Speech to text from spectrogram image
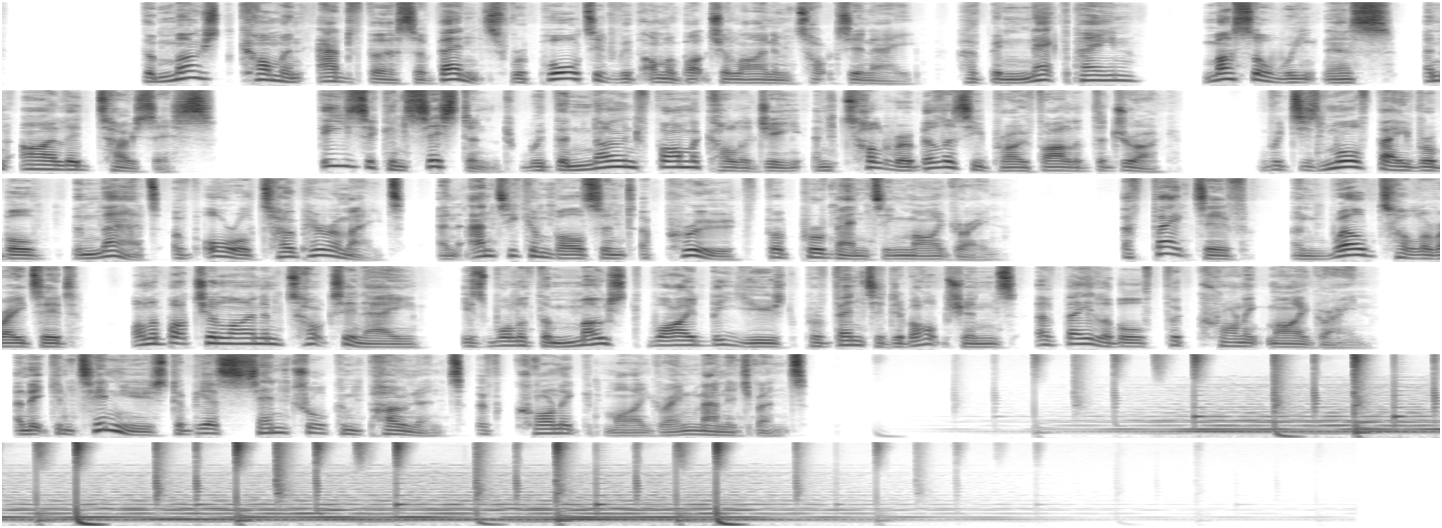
The most common adverse events reported with onabotulinum toxin A have been neck pain, muscle weakness, and eyelid ptosis. These are consistent with the known pharmacology and tolerability profile of the drug, which is more favorable than that of oral topiramate, an anticonvulsant approved for preventing migraine. Effective and well tolerated, onabotulinum toxin A is one of the most widely used preventative options available for chronic migraine and it continues to be a central component of chronic migraine management.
